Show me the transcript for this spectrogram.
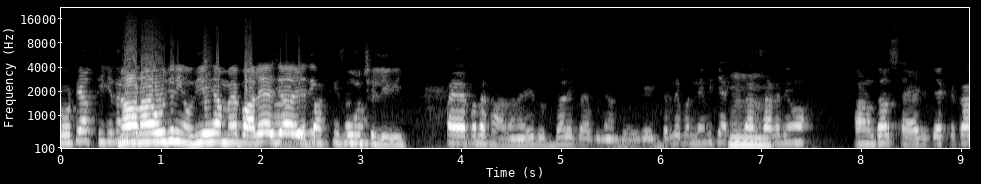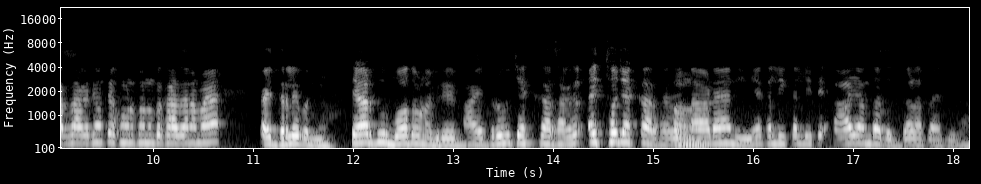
ਛੋਟੇ ਹਾਥੀ ਜਿਹਦਾ ਨਾ ਨਾ ਉਹ ਚ ਨਹੀਂ ਆਉਂਦੀ ਇਹ ਮੈਂ ਪਾ ਲਿਆ ਹਾਂ, ਜਾਂ ਤੇ ਇਹਦੀ ਬਾਕੀ ਸਾਨੂੰ- ਪੂਛ ਛਿੱਲੀ ਗਈ। ਪੈਪ ਦਿਖਾ ਦੇਣਾ ਇਹ ਦੁੱਧ ਵਾਲੇ ਪੈਪ ਜਾਂਦੇ ਆ ਜਿਹੜੇ ਇਧਰਲੇ ਬੰਨੇ ਵੀ ਚੈੱਕ ਕਰ ਹੂੰ। ਸਕਦੇ ਹੋ। ਥਣ ਦਾ ਸਾਈਜ਼ ਚੈੱਕ ਕਰ ਸਕਦੇ ਹੋ ਤੇ ਹੁਣ ਤੁਹਾਨੂੰ ਦਿਖਾ ਦੇਣਾ ਮੈਂ ਇਧਰਲੇ ਬੰਨੇ। ਤਿਆਰ ਦੂਰ ਬਹੁਤ ਹੋਣਾ ਵੀਰੇ। ਆ ਇਧਰੋਂ ਵੀ ਚੈੱਕ ਕਰ ਸਕਦੇ ਹੋ ਇੱਥੋਂ ਚੈੱਕ ਕਰ ਸਕਦੇ ਹੋ ਹਾਂ। ਨਾੜ ਐ ਨਹੀਂ ਇਹ ਕੱਲੀ ਕੱਲੀ ਤੇ ਆ ਜਾਂਦਾ ਦੁੱਧ ਵਾਲਾ ਪੈਪ ਇਹਦਾ।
